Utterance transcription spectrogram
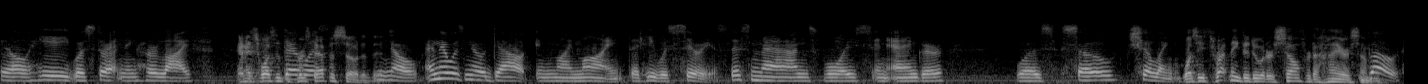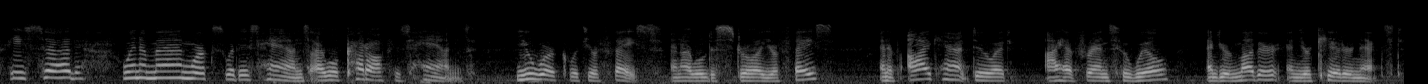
Phil. He was threatening her life. And it wasn't the There first was- episode of this. No, and there was no doubt in my mind that he was serious. This man's voice in anger was so chilling. Was he threatening to do it herself or to hire someone? Both. He said, when a man works with his hands, I will cut off his hands. You work with your face, and I will destroy your face. And if I can't do it, I have friends who will, and your mother and your kid are next.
